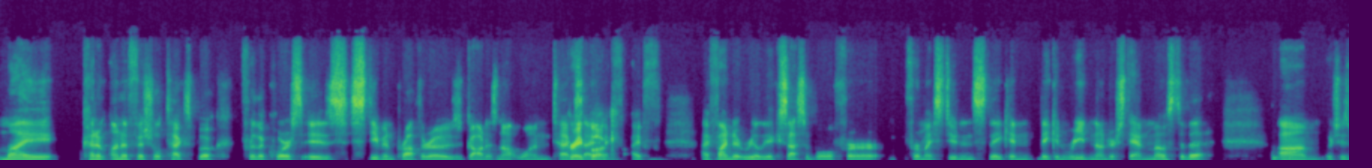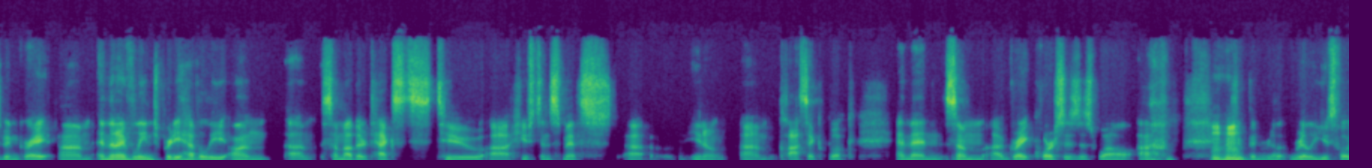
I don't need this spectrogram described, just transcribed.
My kind of unofficial textbook for the course is Stephen Prothero's God is Not One text. Great book. I, I, I, find it really accessible for for my students. They can they can read and understand most of it, um, which has been great. Um, and then I've leaned pretty heavily on um, some other texts to uh, Huston Smith's uh, you know um, classic book and then some uh, great courses as well um, mm-hmm. which have been really really useful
